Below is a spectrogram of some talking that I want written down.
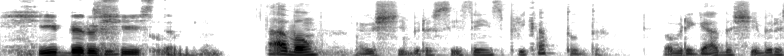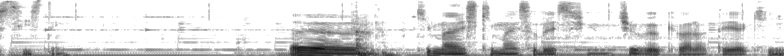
Shiberu Sim. System. Tá bom. O Shibiru System explica tudo. Obrigado, Shibiru System. Ah, que mais, que mais sobre esse filme? Deixa eu ver o que eu anotei aqui.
